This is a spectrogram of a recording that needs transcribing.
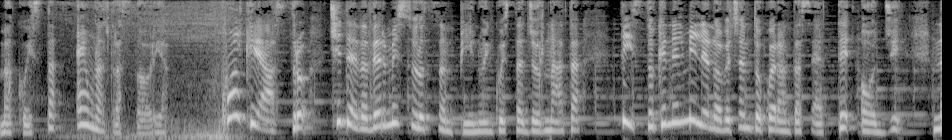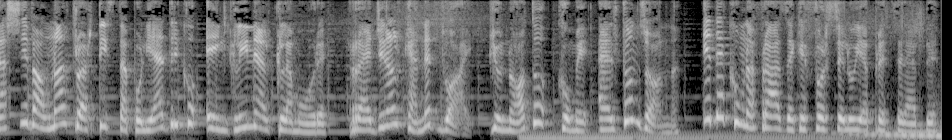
Ma questa è un'altra storia. Qualche astro ci deve aver messo lo zampino in questa giornata, visto che nel 1947, oggi, nasceva un altro artista poliedrico e incline al clamore, Reginald Kenneth Dwight, più noto come Elton John. Ed ecco una frase che forse lui apprezzerebbe.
